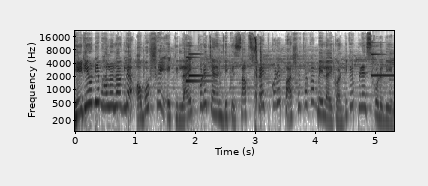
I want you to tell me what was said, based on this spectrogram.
ভিডিওটি ভালো লাগলে অবশ্যই একটি লাইক করে চ্যানেলটিকে সাবস্ক্রাইব করে পাশে থাকা বেল আইকনটিকে প্রেস করে দিন।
